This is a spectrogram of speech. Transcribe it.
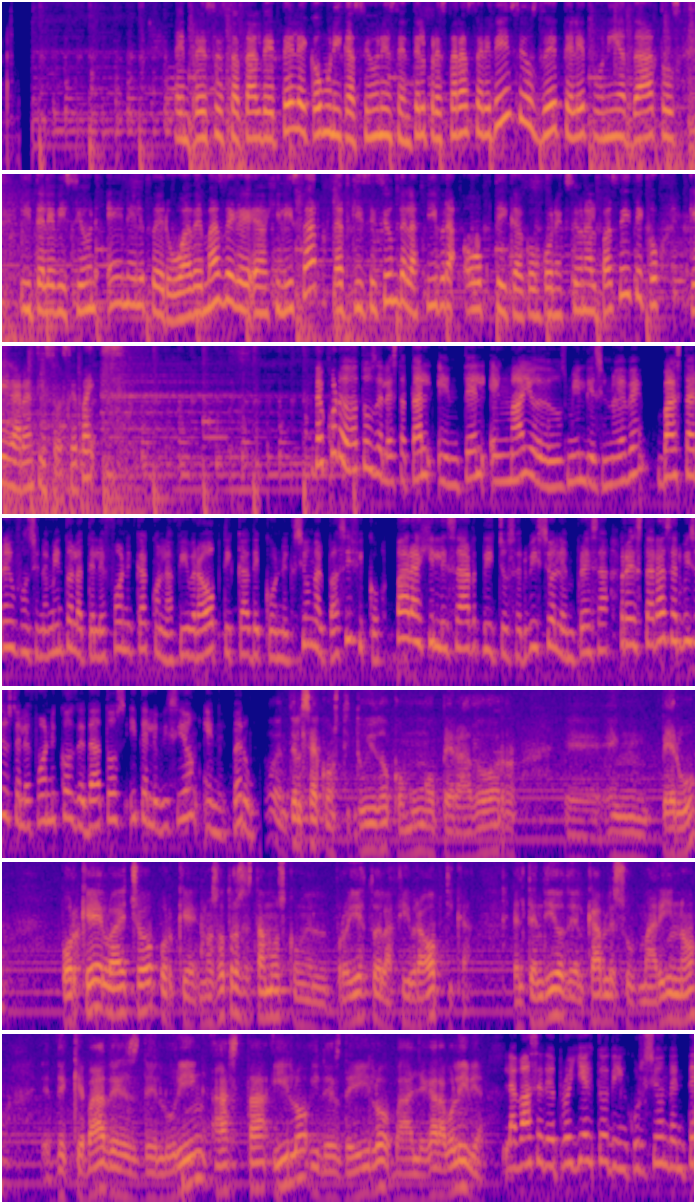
La empresa estatal de telecomunicaciones Entel prestará servicios de telefonía, datos y televisión en el Perú, además de agilizar la adquisición de la fibra óptica con conexión al Pacífico que garantizó ese país. De acuerdo a datos de la estatal Entel, en mayo de 2019 va a estar en funcionamiento la telefónica con la fibra óptica de conexión al Pacífico. Para agilizar dicho servicio, la empresa prestará servicios telefónicos de datos y televisión en el Perú. Entel se ha constituido como un operador eh, en Perú. ¿Por qué lo ha hecho? Porque nosotros estamos con el proyecto de la fibra óptica, el tendido del cable submarino de que va desde Lurín hasta Hilo y desde Hilo va a llegar a Bolivia. La base del proyecto de incursión de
